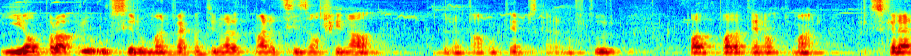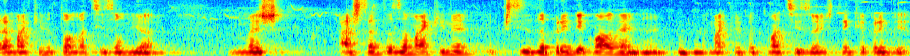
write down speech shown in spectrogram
e ele próprio, o ser humano, vai continuar a tomar a decisão final durante algum tempo, se calhar no futuro pode, pode até não tomar, porque se calhar a máquina toma a decisão melhor. Mas às tantas a máquina precisa de aprender com alguém, não é? Uhum. A máquina para tomar decisões tem que aprender.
